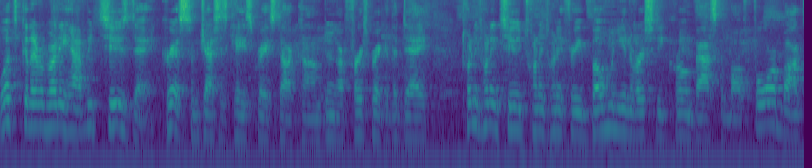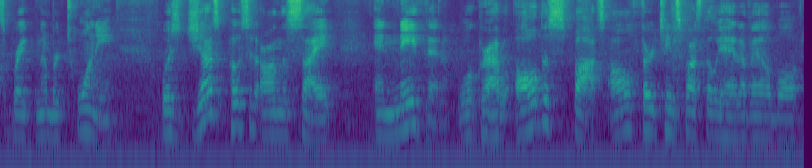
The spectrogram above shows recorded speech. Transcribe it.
What's good, everybody? Happy Tuesday. Chris from JaspysCaseBreaks.com doing our first break of the day 2022-2023 Bowman University Chrome Basketball 4 box break number 20 was just posted on the site and Nathan will grab all the spots, all 13 spots that we had available.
